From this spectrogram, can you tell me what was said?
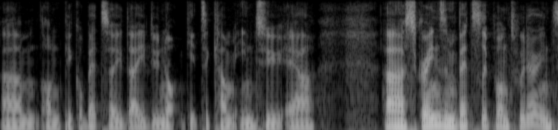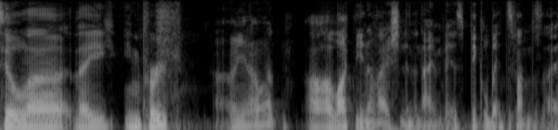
um, on Picklebet. So they do not get to come into our uh, screens and bet slip on Twitter until uh, they improve. Uh, you know what? I, I like the innovation in the name, Pez. Picklebet's fun to say.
